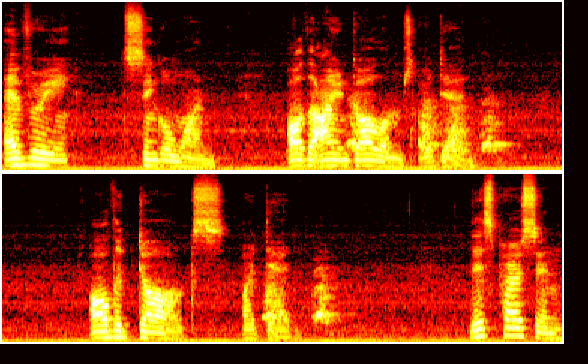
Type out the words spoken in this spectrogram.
Every single one. All the iron golems are dead. All the dogs are dead. This person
